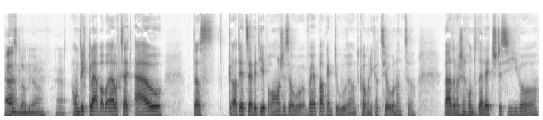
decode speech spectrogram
Ja, das Ähm, glaube ich auch. Ja. Und ich glaube aber ehrlich gesagt auch, dass gerade jetzt eben die Branche, so Webagenturen und Kommunikation und so, werden wahrscheinlich unter den Letzten sein, wo,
